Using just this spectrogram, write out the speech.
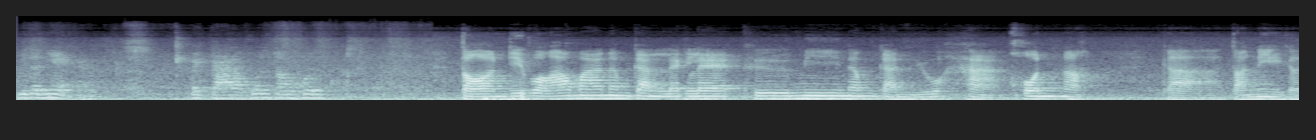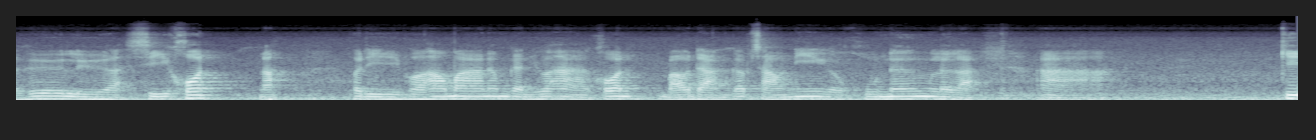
มีแต่แยกกัน ไปกาละคนสองคนตอนที่พวกเขามานำกันแรก ๆ คือมีนำกันอยู่หาคนเนาะ ก็ตอนนี้ก็คือเหลือสีคนเนาะพอดีพอเขามานำกันอยู่หาคนเบาดำกับสาวนี่กับครูหนึงแล้วก็อ่ากิ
